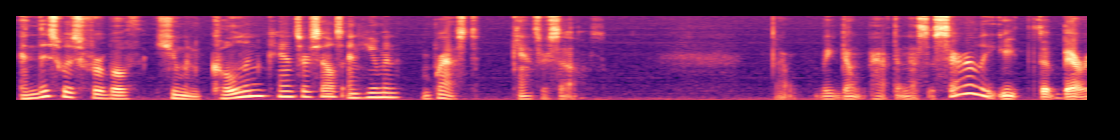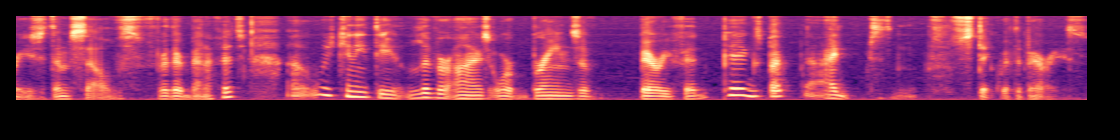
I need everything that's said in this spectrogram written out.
And this was for both human colon cancer cells and human breast cancer cells. Now, we don't have to necessarily eat the berries themselves for their benefits. Uh, we can eat the liver, eyes, or brains of berry-fed pigs, but I stick with the berries.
